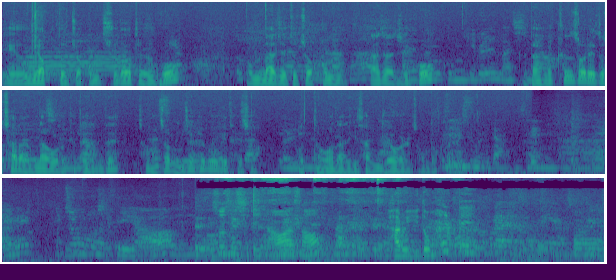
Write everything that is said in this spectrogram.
이 음역도 조금 줄어들고, 높낮이도 조금 낮아지고, 그 다음에 큰 소리도 잘 안 나오고 그렇게 되는데, 점점 이제 회복이 되죠. 보통은 한 2, 3개월 정도 걸리죠. 수술실에 나와서 바로 이동할 때 어,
